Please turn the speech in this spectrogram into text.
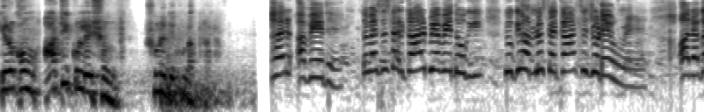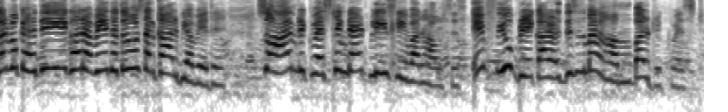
কীরকম আর্টিকুলেশন শুনে দেখুন আপনারা। হর আবেদ হ্যাঁ तो वैसे सरकार भी अवैध होगी, क्योंकि हम लोग सरकार से जुड़े हुए हैं। और अगर वो कहती है ये घर अवैध है तो वो सरकार भी अवैध है। So I am requesting that please leave our houses if you break our this is my humble request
